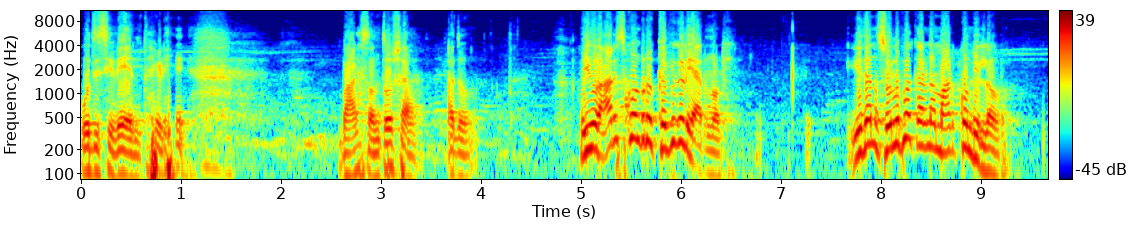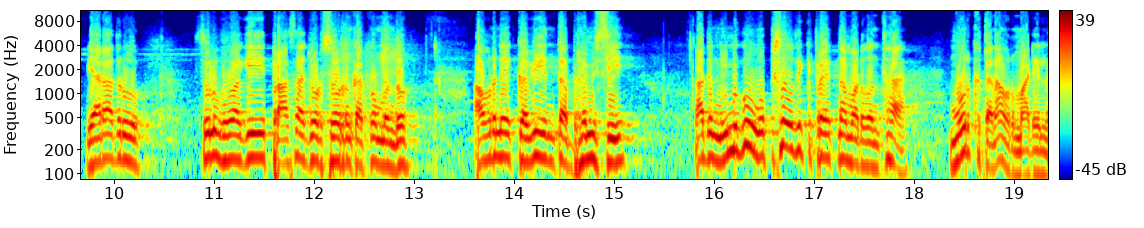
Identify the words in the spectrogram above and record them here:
ಉದಿಸಿವೆ ಅಂತ ಹೇಳಿ. ಭಾಳ ಸಂತೋಷ ಅದು. ಇವರು ಆರಿಸ್ಕೊಂಡ್ರು ಕವಿಗಳು ಯಾರು ನೋಡಿ? ಇದನ್ನು ಸುಲಭಕರಣ ಮಾಡ್ಕೊಂಡಿಲ್ಲ ಅವರು. ಯಾರಾದರೂ ಸುಲಭವಾಗಿ ಪ್ರಾಸ ಜೋಡಿಸೋರನ್ನ ಕರ್ಕೊಂಡ್ಬಂದು ಅವ್ರನ್ನೇ ಕವಿ ಅಂತ ಭ್ರಮಿಸಿ ಅದು ನಿಮಗೂ ಒಪ್ಪಿಸೋದಕ್ಕೆ ಪ್ರಯತ್ನ ಮಾಡುವಂಥ ಮೂರ್ಖತನ ಅವ್ರು ಮಾಡಿಲ್ಲ.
